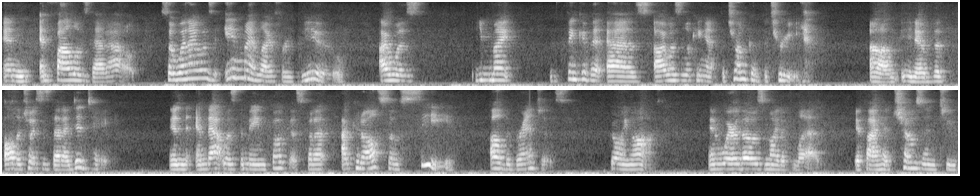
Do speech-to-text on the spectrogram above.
and and follows that out. So when I was in my life review, I was you might think of it as I was looking at the trunk of the tree. Um, you know, the all the choices that I did take. And and that was the main focus. But I, I could also see all the branches going off and where those might have led if I had chosen to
